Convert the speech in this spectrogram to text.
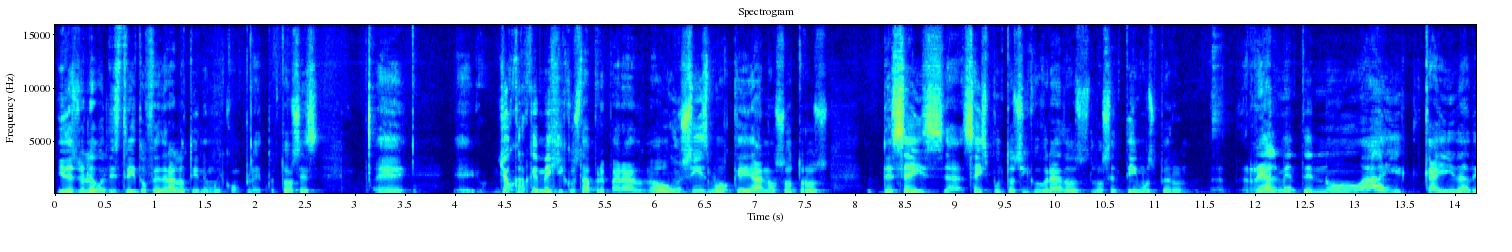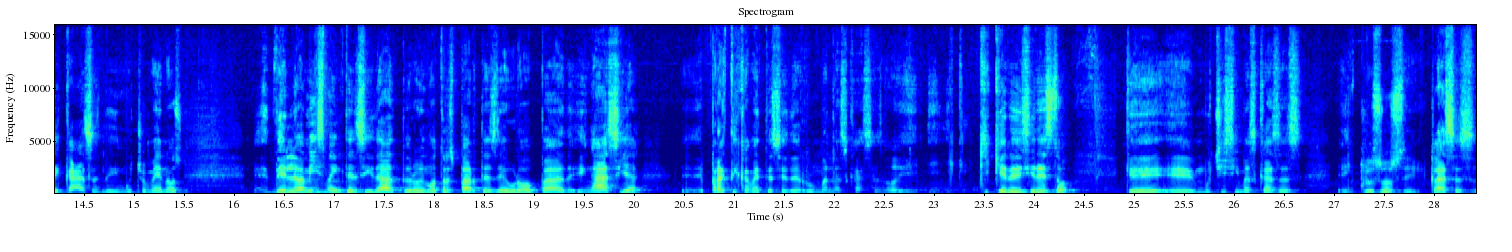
y desde luego el Distrito Federal lo tiene muy completo. Entonces, eh, eh, yo creo que México está preparado, ¿no? Un sismo que a nosotros de 6 a 6.5 grados lo sentimos, pero realmente no hay caída de casas, ni mucho menos. De la misma intensidad, pero en otras partes de Europa, en Asia, eh, prácticamente se derrumban las casas. ¿Qué quiere decir esto? Que eh, muchísimas casas, incluso casas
